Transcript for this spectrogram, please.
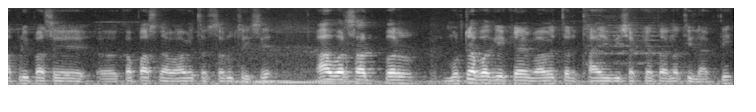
આપણી પાસે કપાસના વાવેતર શરૂ થઈ છે. આ વરસાદ પર મોટાભાગે ક્યાંય વાવેતર થાય એવી શક્યતા નથી લાગતી,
